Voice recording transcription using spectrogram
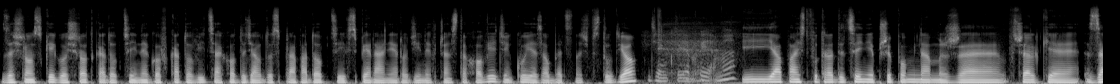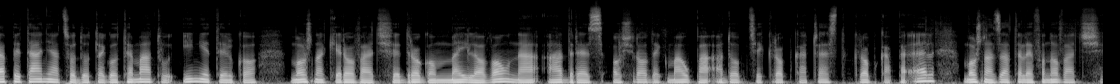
ze Śląskiego Środka Adopcyjnego w Katowicach, oddział do spraw adopcji i wspierania rodziny w Częstochowie. Dziękuję za obecność w studio. Dziękujemy. I ja Państwu tradycyjnie przypominam, że wszelkie zapytania co do tego tematu i nie tylko można kierować drogą mailową na adres ośrodek małpaadopcje.chest.pl. Można zatelefonować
